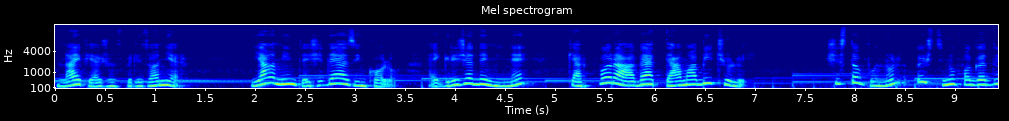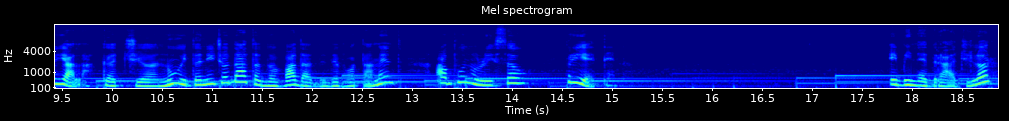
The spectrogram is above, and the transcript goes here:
n-ai fi ajuns prizonier. Ia aminte și de azi încolo, ai grijă de mine, chiar fără a avea teama biciului și stăpânul își ținu făgăduiala, căci nu uită niciodată dovada de devotament a bunului său prieten. Ei bine, dragilor,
